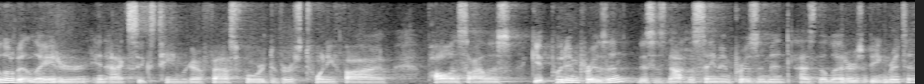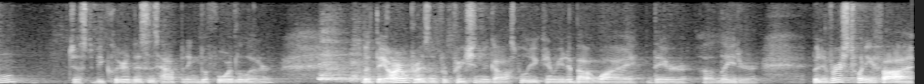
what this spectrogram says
A little bit later in Acts 16, we're going to fast forward to verse 25. Paul and Silas get put in prison. This is not the same imprisonment as the letters being written. Just to be clear, this is happening before the letter. But they are in prison for preaching the gospel. You can read about why there uh, later. But in verse 25,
